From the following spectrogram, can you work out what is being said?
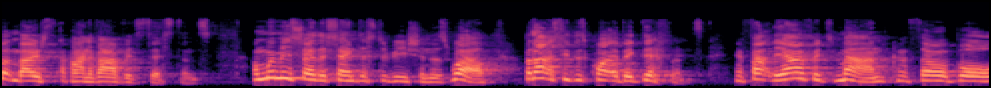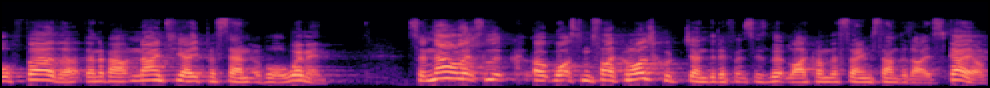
but most a kind of average distance. And women show the same distribution as well, but actually there's quite a big difference. In fact, the average man can throw a ball further than about 98% of all women. So now let's look at what some psychological gender differences look like on the same standardized scale.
